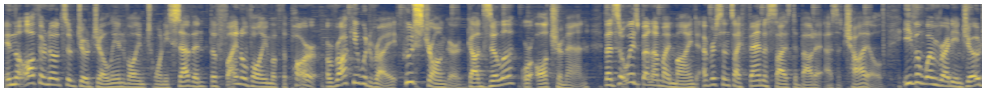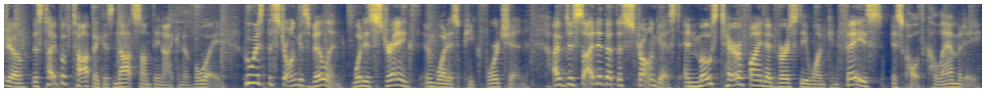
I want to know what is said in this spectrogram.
In the author notes of JoJolion volume 27, the final volume of the part, Araki would write, Who's stronger, Godzilla or Ultraman? That's always been on my mind ever since I fantasized about it as a child. Even when writing JoJo, this type of topic is not something I can avoid. Who is the strongest villain? What is strength and what is peak fortune? I've decided that the strongest and most terrifying adversity one can face is called Calamity.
